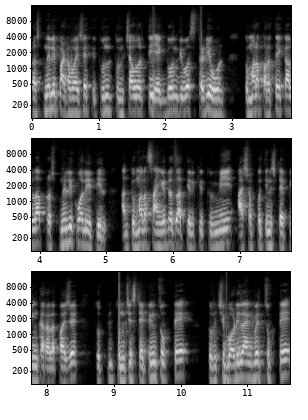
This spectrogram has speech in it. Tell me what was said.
पर्सनली पाठवायचे. तिथून तुमच्यावरती एक दोन दिवस स्टडी होऊन तुम्हाला प्रत्येकाला पर्सनली कॉल येतील आणि तुम्हाला सांगितलं जातील की तुम्ही अशा पद्धतीने स्टेपिंग करायला पाहिजे. तुमची स्टेपिंग चुकते तुमची बॉडी लँग्वेज चुकते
